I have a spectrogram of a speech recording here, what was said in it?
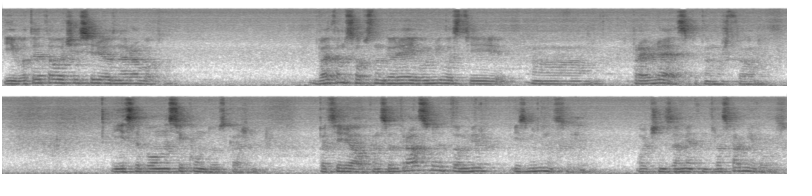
И вот это очень серьезная работа. В этом, собственно говоря, его милости э, проявляется, потому что если бы он на секунду, скажем, потерял концентрацию, то мир изменился уже, очень заметно трансформировался.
